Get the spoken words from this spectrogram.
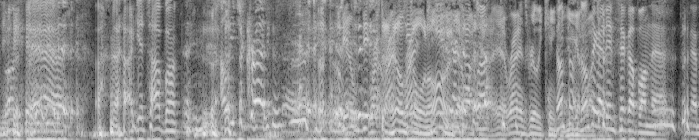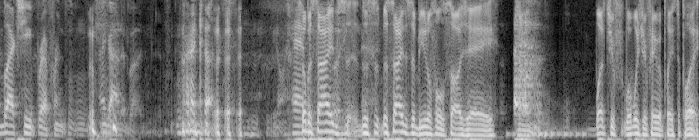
Yeah. I get top bunk. I'll eat your crusts. What the hell's going on? You gotta watch out. Yeah, Ryan's really kinky. Don't, th- don't watch think I didn't pick up on that that black sheep reference. I got it, bud. I got it. You don't have So besides this, besides the beautiful Sauget, um, what's your what was your favorite place to play?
